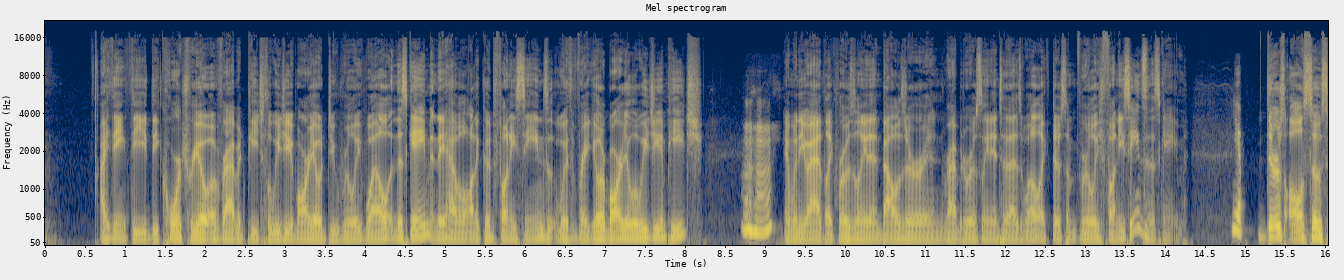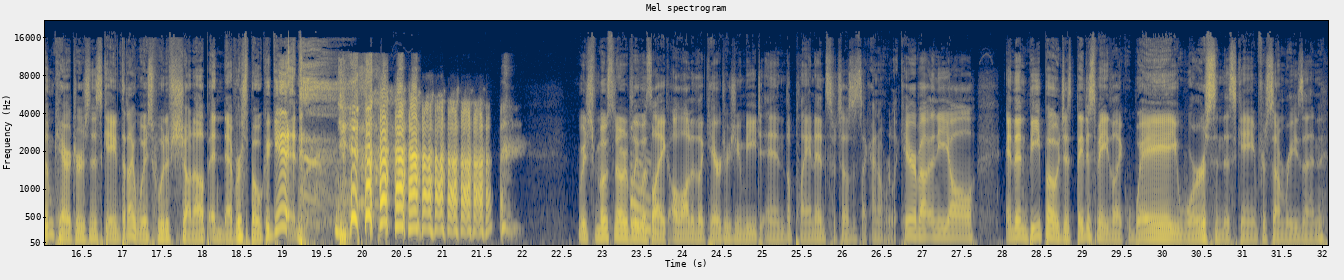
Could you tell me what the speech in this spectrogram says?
I think the the core trio of Rabbit, Peach, Luigi, and Mario do really well in this game, and they have a lot of good funny scenes with regular Mario, Luigi, and Peach. Mm-hmm. And when you add like Rosalina and Bowser and Rabbit and Rosalina into that as well, like there's some really funny scenes in this game. Yep. There's also some characters in this game that I wish would have shut up and never spoke again. which most notably was like a lot of the characters you meet in the planets, which I was just like, I don't really care about any of y'all. And then Beepo just they just made like way worse in this game for some reason.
